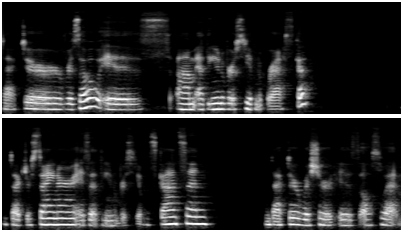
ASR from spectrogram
Dr. Rizzo is um, at the University of Nebraska. Dr. Steiner is at the University of Wisconsin. Dr. Wishart is also at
